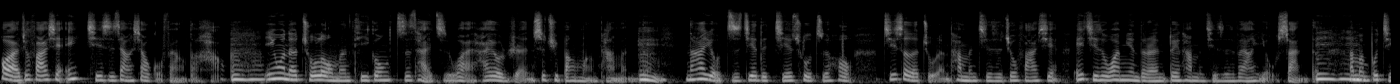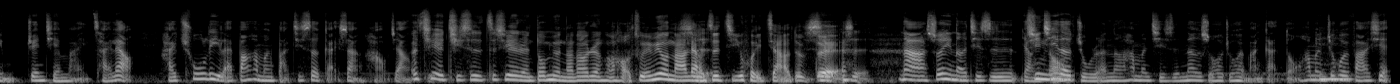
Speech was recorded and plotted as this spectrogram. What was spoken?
后来就发现，哎，其实这样效果非常的好。嗯哼，因为呢，除了我们提供资材之外，还有人是去帮忙他们的。嗯，那有直接的接触之后，鸡舍的主人他们其实就发现，哎，其实外面的人对他们其实是非常友善的。嗯哼，他们不仅捐钱买材料，还出力来帮他们把鸡舍改善好，这样。而且其实这些人都没有拿到任何好处，也没有拿两只。鸡回家，对不对？是，是。那所以呢，其实养鸡的主人呢，他们其实那个时候就会蛮感动，他们就会发现，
